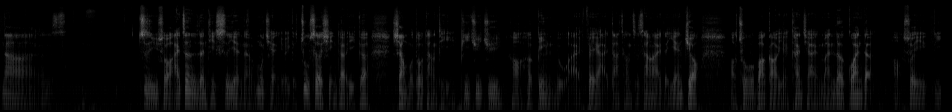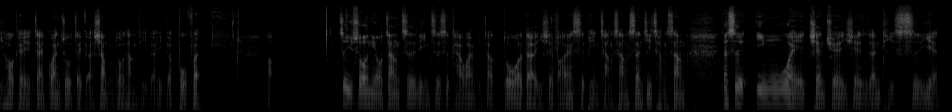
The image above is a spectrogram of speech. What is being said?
那至于说癌症的人体试验呢，目前有一个注射型的一个酵母多糖体 PGG 好合并乳癌、肺癌、大肠直肠癌的研究，哦初步报告也看起来蛮乐观的，好，所以以后可以再关注这个酵母多糖体的一个部分。至于说牛樟芝、灵芝是台湾比较多的一些保健食品厂商、生技厂商，但是因为欠缺一些人体试验，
